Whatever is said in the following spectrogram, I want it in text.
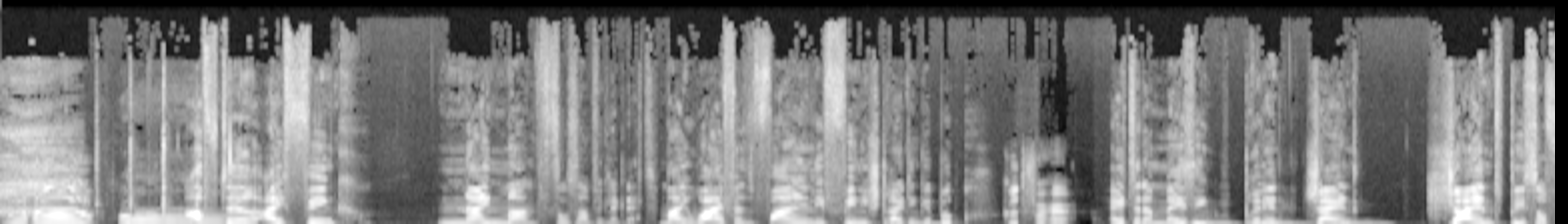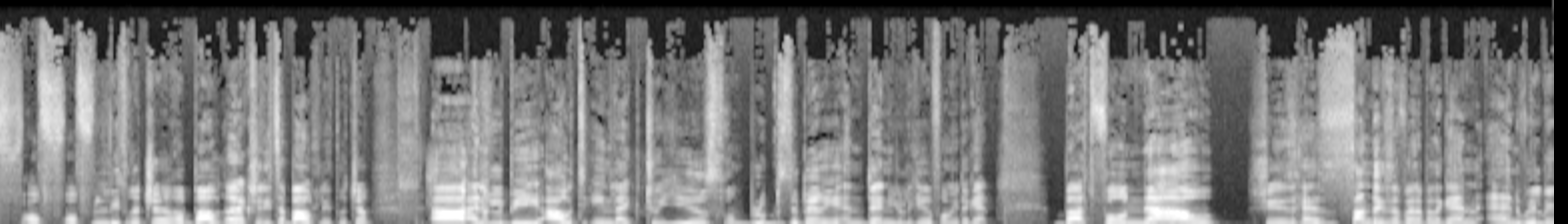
After, I think, nine months or something like that. My wife has finally finished writing a book. Good for her. It's an amazing, brilliant, giant, giant piece of, of, of literature about. uh, Actually, it's about literature, uh, and it will be out in like two years from Bloomsbury, and then you'll hear from it again. But for now, She has Sundays available again and we'll be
